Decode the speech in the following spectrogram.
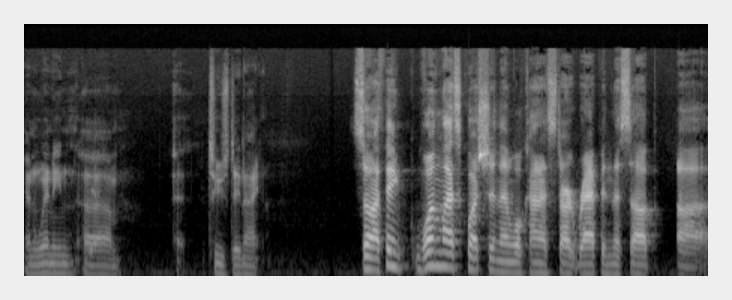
and winning um, Tuesday night. So I think one last question, then we'll kind of start wrapping this up. Uh,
